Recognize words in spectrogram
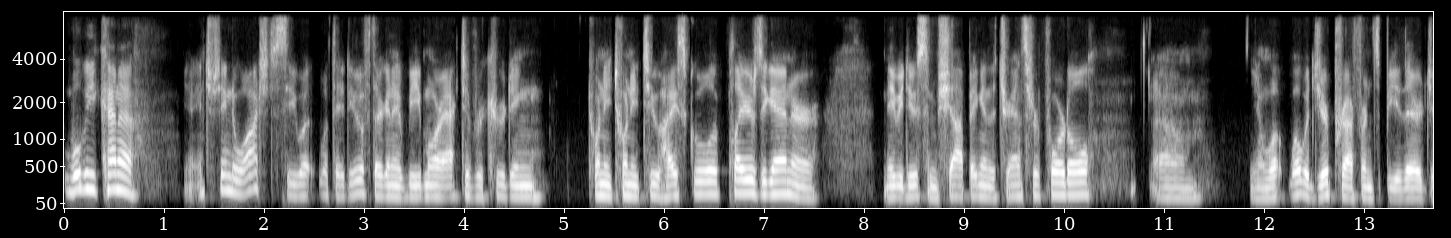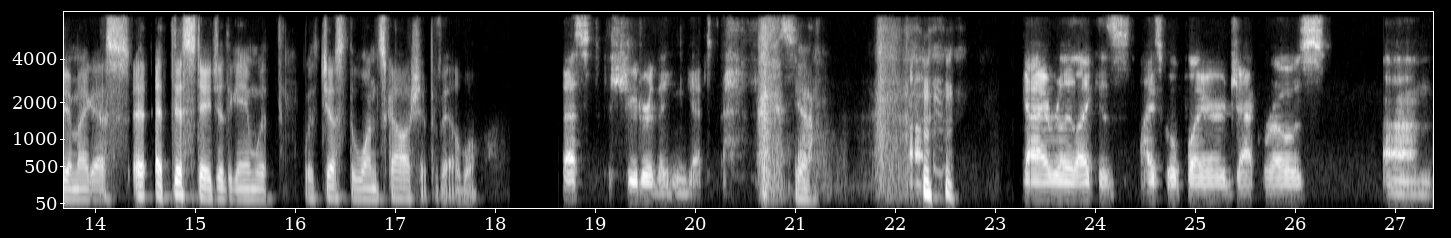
will be kind of you know, interesting to watch to see what what they do if they're going to be more active recruiting 2022 high school players again, or maybe do some shopping in the transfer portal. Um, you know, what what would your preference be there, Jim? I guess at, at this stage of the game with with just the one scholarship available. Best shooter they can get. yeah. um, guy I really like is high school player Jack Rose. Um,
